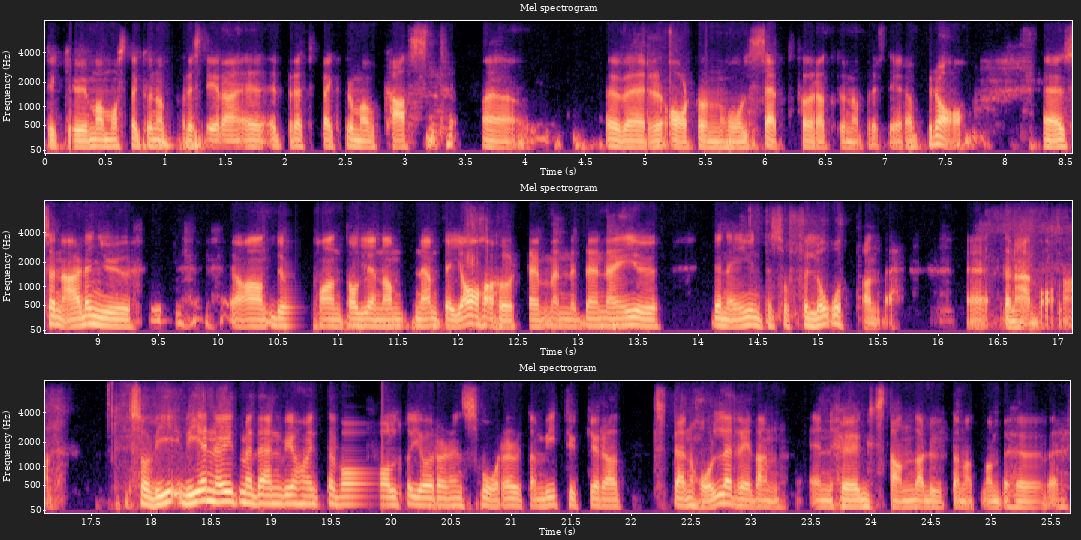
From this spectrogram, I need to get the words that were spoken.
tycker vi. Man måste kunna prestera ett brett spektrum av kast. eh, över 18 hål set för att kunna prestera bra. Eh, sen är den ju, ja, du har antagligen nämnt det, jag har hört det, men den är ju, den är ju inte så förlåtande, eh, den här banan. Så vi, vi är nöjd med den. Vi har inte valt att göra den svårare, utan vi tycker att den håller redan en hög standard utan att man behöver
